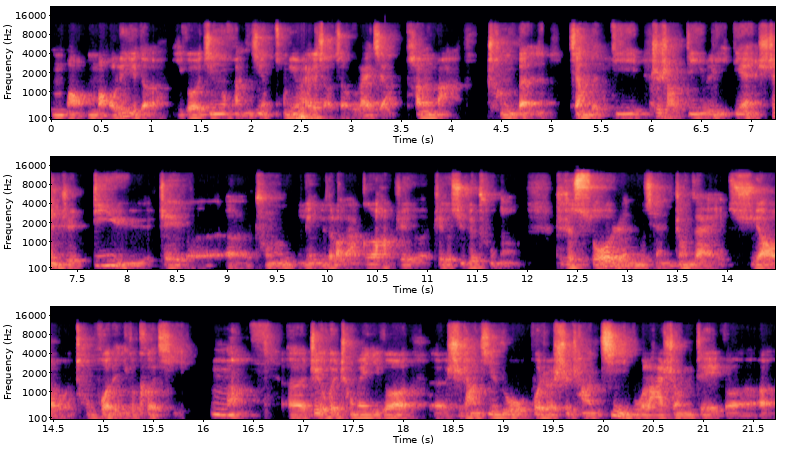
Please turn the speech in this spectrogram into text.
毛毛利的一个经营环境。从另外一个角角度来讲，他们把成本降得低，至少低于锂电，甚至低于这个呃储能领域的老大哥哈，这个这个蓄水储能，这是所有人目前正在需要突破的一个课题。嗯啊。呃，这个会成为一个呃市场进入或者市场进一步拉升这个呃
